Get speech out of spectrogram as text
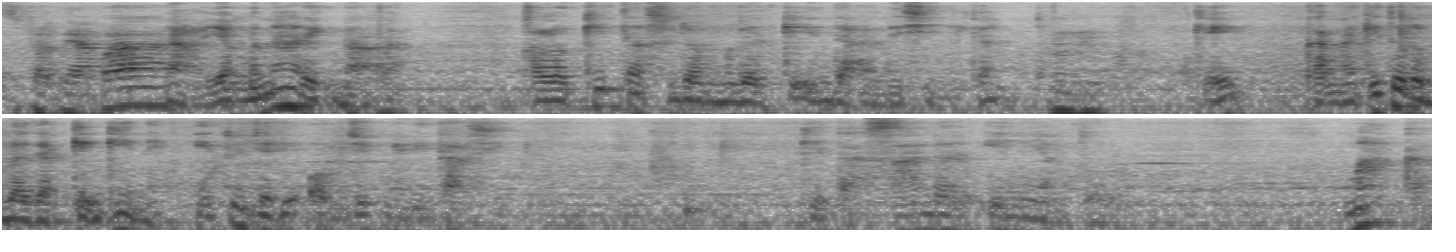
seperti apa? nah yang menarik Nata kalau kita sudah melihat keindahan di sini kan Hmm. Oke, karena kita udah belajar kayak gini, itu jadi objek meditasi. Kita sadar ini yang turun. Maka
